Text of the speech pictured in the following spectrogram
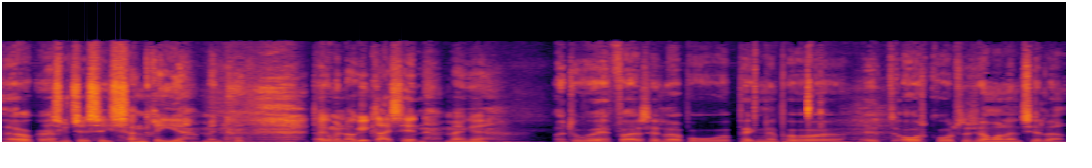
Ja, okay. Jeg skulle til at sige Sangria, men der kan man nok ikke rejse hen. Man kan, og du vil faktisk hellere bruge pengene på øh, et årskort til Sommerland Sjælland?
